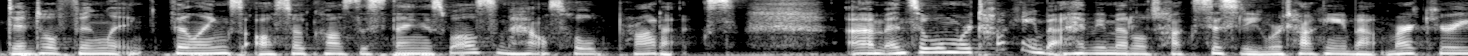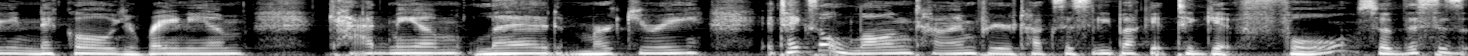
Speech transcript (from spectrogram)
Dental filling, fillings also cause this thing, as well as some household products. Um, and so, when we're talking about heavy metal toxicity, we're talking about mercury, nickel, uranium, cadmium, lead, mercury. It takes a long time for your toxicity bucket to get full. So, this is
